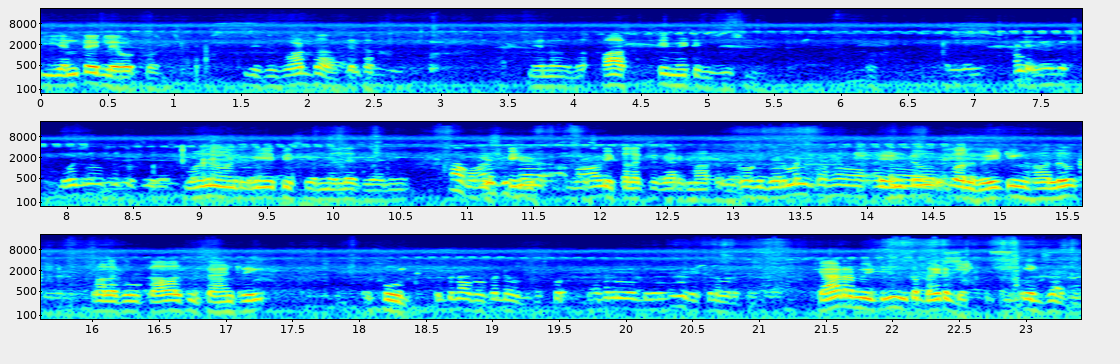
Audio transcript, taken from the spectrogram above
ఈ entire layout this is what the setup నేను ఫాస్ట్ మీటింగ్ చూసాను భోజనం అంటే ఏపీసీ ఎమ్మెల్యేస్ కానీ ఎస్పీ ఎస్పీ కలెక్టర్ గారికి మాత్రమే. ఒక జర్మన్ టెంట్ వాళ్ళ వెయిటింగ్ హాలు వాళ్ళకు కావాల్సిన ప్యాంట్రీ ఫుడ్ ఇప్పుడు నాకు ఒకటే మీరు ఎక్కడ పడుతుంది? క్యాడర్ మీటింగ్ ఇంకా బయట పెట్టుకుంటాం ఎగ్జాక్ట్లీ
